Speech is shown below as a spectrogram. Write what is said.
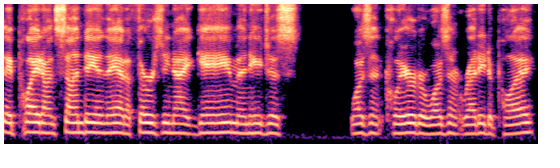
they played on Sunday and they had a Thursday night game and he just wasn't cleared or wasn't ready to play.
